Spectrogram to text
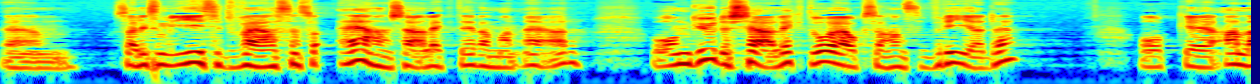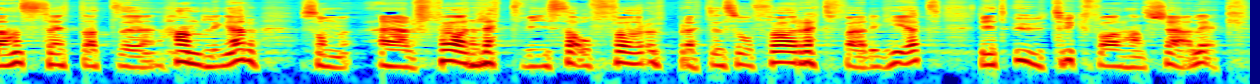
Eh, så liksom i sitt väsen så är han kärlek, det är vem han är. Och om Gud är kärlek, då är också hans vrede och eh, alla hans sätt att eh, handlingar som är för rättvisa och för upprättelse och för rättfärdighet, det är ett uttryck för hans kärlek.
